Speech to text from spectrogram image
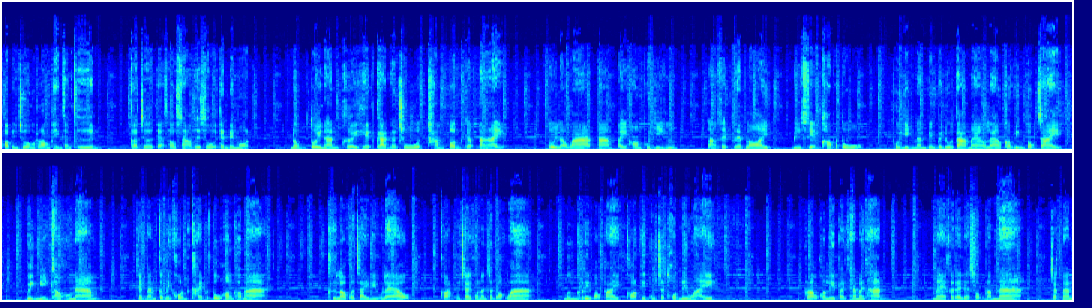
พอเป็นช่วงร้องเพลงกลางคืน ก็เจอแต่สาวๆสวยๆเต็มไปหมด หนุ่มตุยนั้นเผยเหตุการณ์เจ้าชู้ทำตนเกือบตาย ตุยเล่าว่าตามไปห้องผู้หญิง หลังเสร็จเรียบร้อย มีเสียงเคาะประตู ผู้หญิงนั้นวิ่งไปดูตาแมวแล้วก็วิ่งตกใจ วิ่งหนีเข้าห้องน้ำจากนั้นก็มีคนไขประตูห้องเข้ามา คือเราก็ใจวิวแล้ว ก่อนผู้ชายคนนั้นจะบอกว่า มึงรีบออกไปก่อนที่กูจะทนไม่ไหว เราก็รีบไปแทบไม่ทัน แม่ก็ได้แต่สมน้ำหน้า จากนั้น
